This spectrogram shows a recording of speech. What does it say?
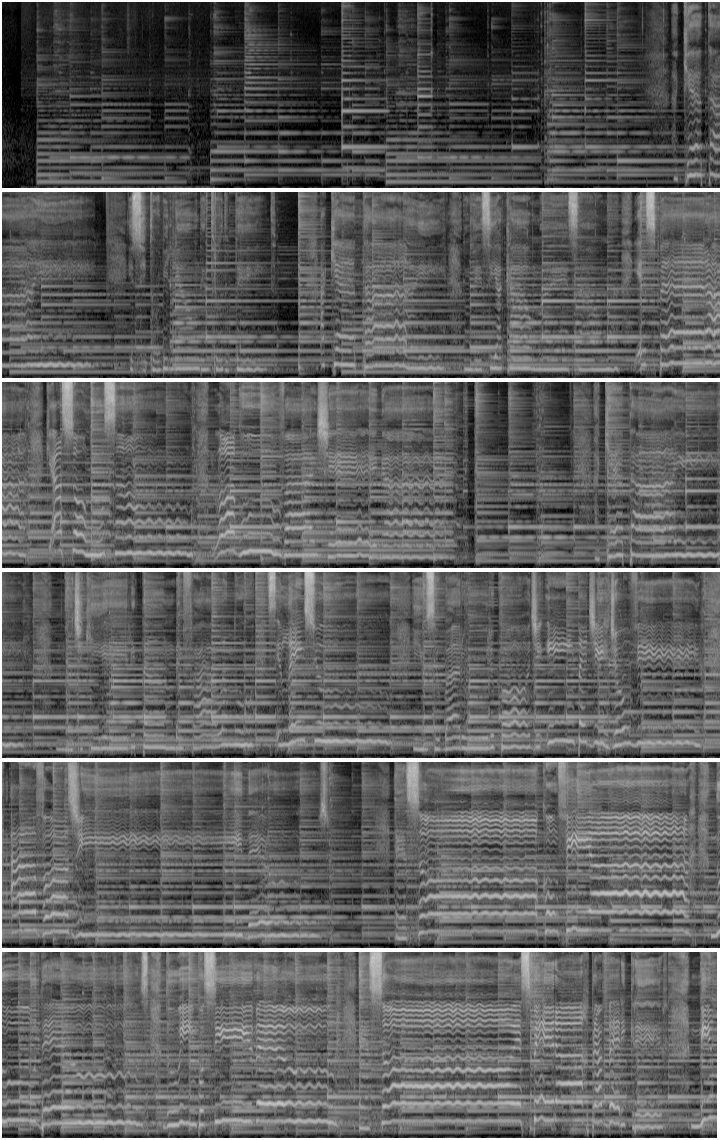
Aquieta aí esse turbilhão dentro do peito. Aquieta aí, vê se acalma essa alma e espera a solução logo vai chegar. esperar para ver e crer. mil.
